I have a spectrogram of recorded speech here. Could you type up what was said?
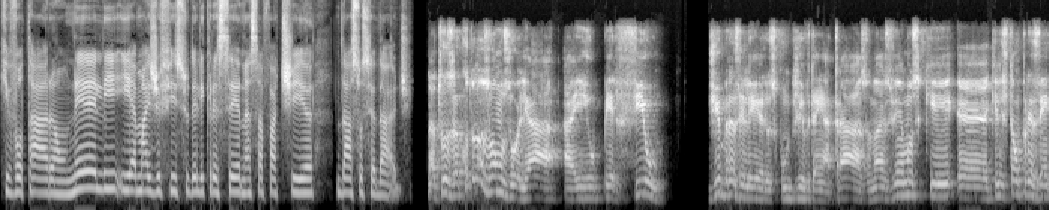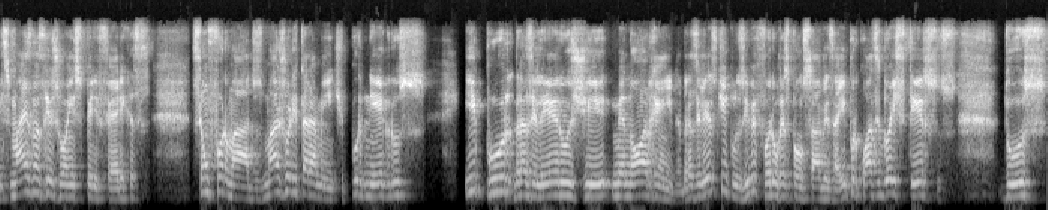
que votaram nele e é mais difícil dele crescer nessa fatia da sociedade? Natuza, quando nós vamos olhar aí o perfil de brasileiros com dívida em atraso, nós vimos que, é, que eles estão presentes mais nas regiões periféricas, são formados majoritariamente por negros, e por brasileiros de menor renda. Brasileiros que, inclusive, foram responsáveis aí por quase dois terços dos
